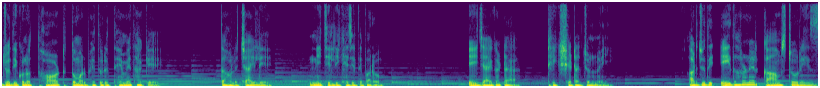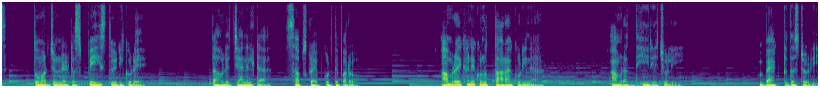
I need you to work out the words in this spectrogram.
যদি কোনো থট তোমার ভেতরে থেমে থাকে, তাহলে চাইলে নিচে লিখে যেতে পারো। এই জায়গাটা ঠিক সেটার জন্যই। আর যদি এই ধরনের কাম স্টোরিজ তোমার জন্য একটা স্পেস তৈরি করে, তাহলে চ্যানেলটা সাবস্ক্রাইব করতে পারো। আমরা এখানে কোনো তাড়া করি না। আমরা ধীরে চলি। ব্যাক টু দ্য স্টোরি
